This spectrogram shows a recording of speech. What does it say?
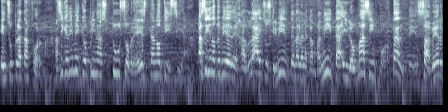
en su plataforma. Así que dime qué opinas tú sobre esta noticia. Así que no te olvides de dejar like, suscribirte, darle a la campanita y lo más importante, saber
